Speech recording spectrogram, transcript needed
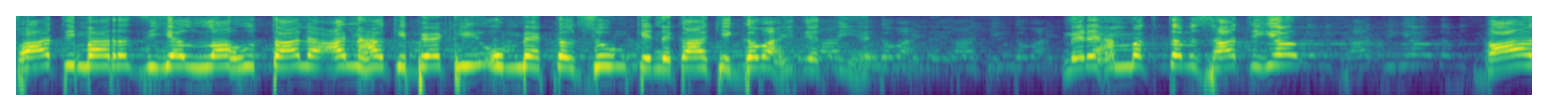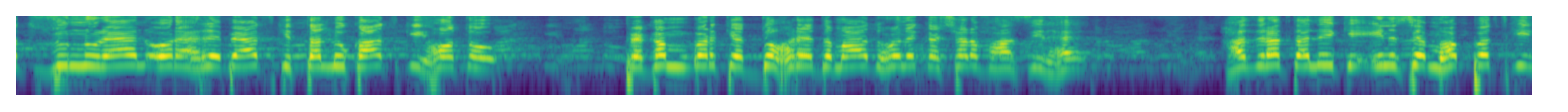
फ़ातिमा रज़ी अल्लाह तहा की बेटी उम्म कलसूम के निकाह की गवाही देती हैं। मेरे हम मकतब साथियों, बात जुन्नरैन और अहल बैत की तल्लुकात की हो तो पैगंबर के दोहरे दमाद होने का शर्फ हासिल है। हज़रत अली की इनसे मोहब्बत की,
